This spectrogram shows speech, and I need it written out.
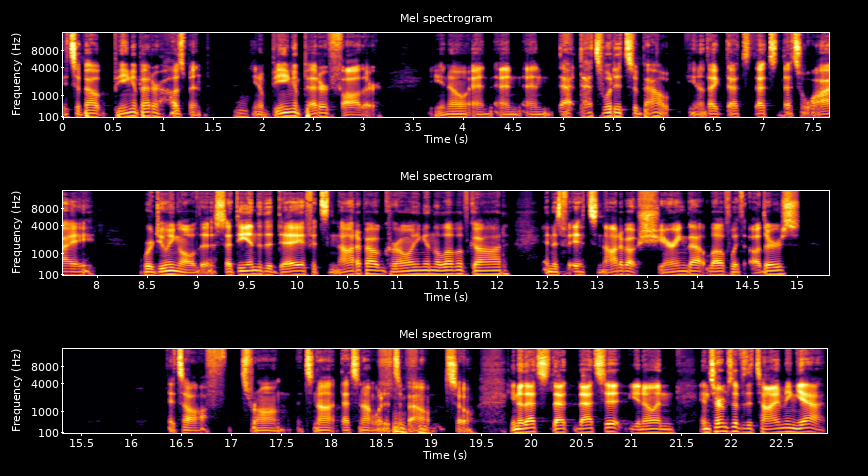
it's about being a better husband, mm-hmm. you know, being a better father, you know and and and that that's what it's about you know like that's that's that's why we're doing all this at the end of the day if it's not about growing in the love of god and if it's not about sharing that love with others it's off it's wrong it's not that's not what it's about so you know that's that that's it you know and in terms of the timing yeah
